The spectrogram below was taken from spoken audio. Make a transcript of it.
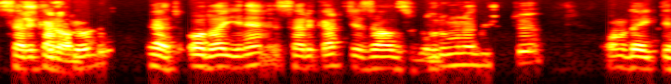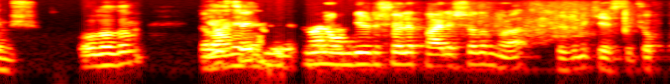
sarı kart gördü. Evet o da yine sarı kart cezalısı durumuna düştü. Onu da eklemiş olalım. Yani ihtimal 11'i şöyle paylaşalım Murat. Sözünü kestim. Çok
